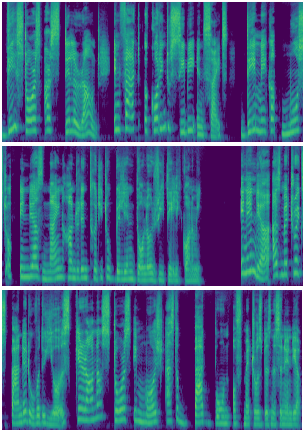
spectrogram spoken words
these stores are still around. In fact, according to CB Insights, they make up most of India's $932 billion retail economy. In India, as Metro expanded over the years, Kirana stores emerged as the backbone of Metro's business in India.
